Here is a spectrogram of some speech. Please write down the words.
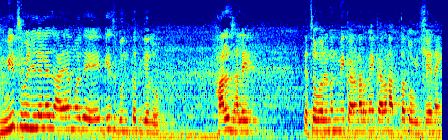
मीच विणलेल्या जाळ्यामध्ये मीच गुंतत गेलो. हाल झाले. त्याचं वर्णन मी करणार नाही कारण आत्ता तो विषय नाही.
